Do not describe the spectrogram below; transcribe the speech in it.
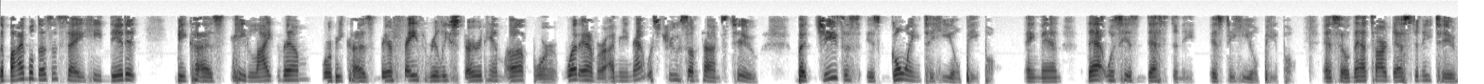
the Bible doesn't say he did it because he liked them or because their faith really stirred him up or whatever. I mean, that was true sometimes too. But Jesus is going to heal people. Amen. That was his destiny is to heal people. And so that's our destiny too.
